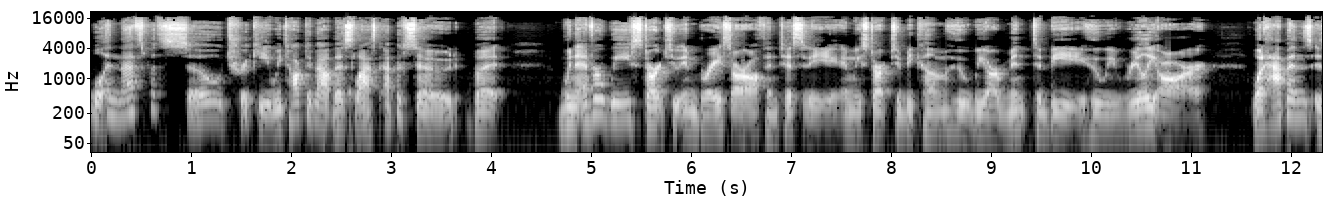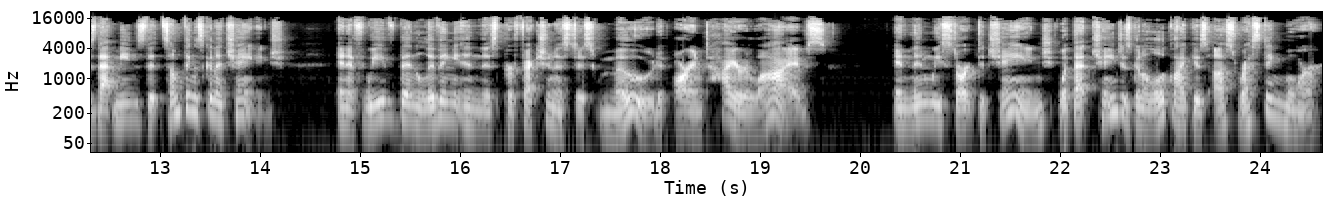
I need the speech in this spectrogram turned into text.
Well, and that's what's so tricky. We talked about this last episode, but whenever we start to embrace our authenticity and we start to become who we are meant to be, who we really are, what happens is that means that something's going to change. And if we've been living in this perfectionistic mode our entire lives, and then we start to change, what that change is going to look like is us resting more.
